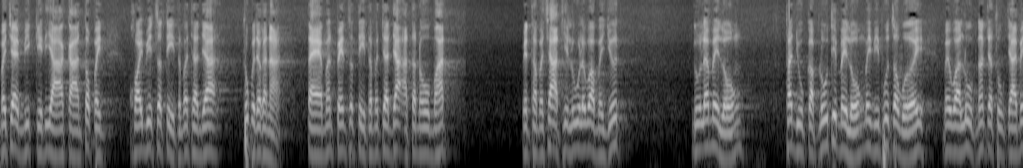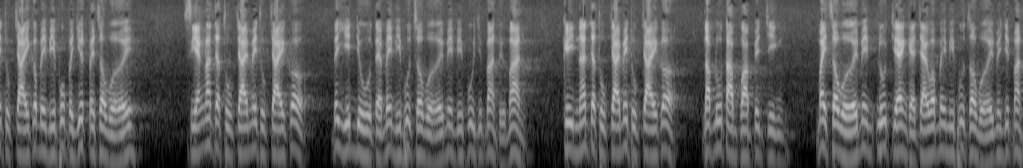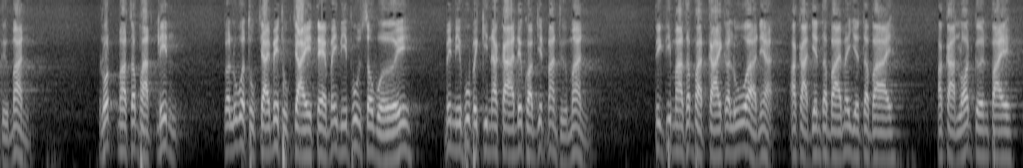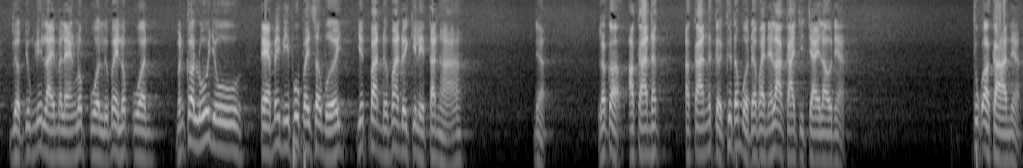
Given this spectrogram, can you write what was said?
ไม่ใช่มีกิริยาการต้องไปคอยมีสติสัมปชัญญะทุกปัจจุบันขณะ แต่มันเป็นสติสัมปชัญญะอัตโนมัติ เป็นธรรมชาติที่รู้แล้วว่าไม่ยึดดูแลไม่หลง ถ้าอยู่กับรู้ที่ไม่หลง ไม่มีผู้เสวย ไม่ว่ารูปนั้นจะถูกใจไม่ถูกใจก็ไม่มีผู้ไปยึดไปเสวย เสียงนั้นจะถูกใจไม่ถูกใจก็ได้ยินอยู่ แต่ไม่มีผู้เสวย ไม่มีผู้ยึดบ้านถือบ้าน กลิ่นนั้นจะถูกใจไม่ถูกใจก็รับรู้ตามความเป็นจริง ไม่เสวยไม่รู้แจ้งแก่ใจว่าไม่มีผู้เสวย ไม่ยึดบ้านถือบ้านรสมาสัมผัสลิ้น ก็รู้ว่าถูกใจไม่ถูกใจ แต่ไม่มีผู้เสวย ไม่มีผู้ไปกินอาการด้วยความยึดบ้านถือมั่นสิ่งที่มาสัมผัสกายก็รู้ว่าเนี่ยอากาศเย็นสบายไม่เย็นสบาย อากาศร้อนเกินไป เหลือบยุงลิ้นไหลแมลงรบกวนหรือไม่รบกวน มันก็รู้อยู่ แต่ไม่มีผู้ไปเสวยยึดบ้านเดิมบ้านโดยกิเลสตัณหา เนี่ย แล้วก็อาการอาการที่เกิดขึ้นทั้งหมดภายในร่างกายจิตใจเราเนี่ย ทุกอาการเนี่ย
